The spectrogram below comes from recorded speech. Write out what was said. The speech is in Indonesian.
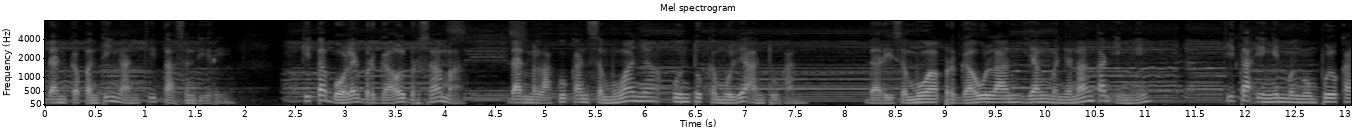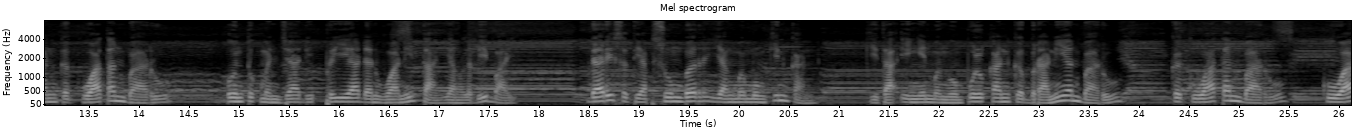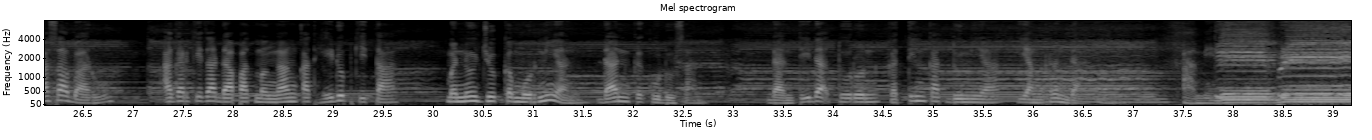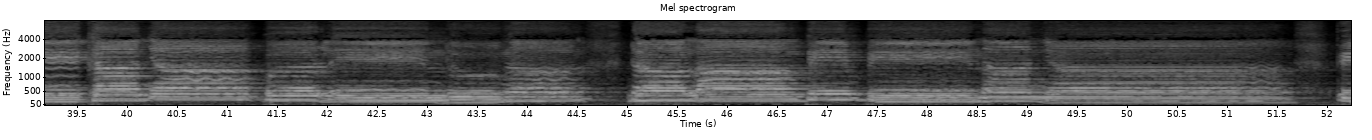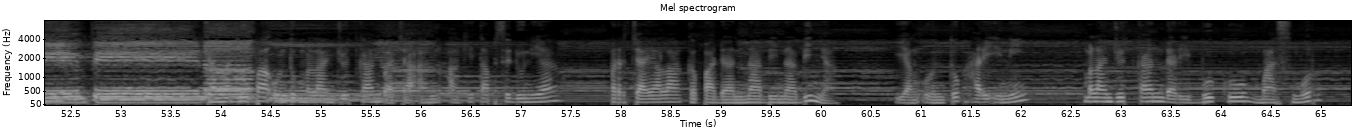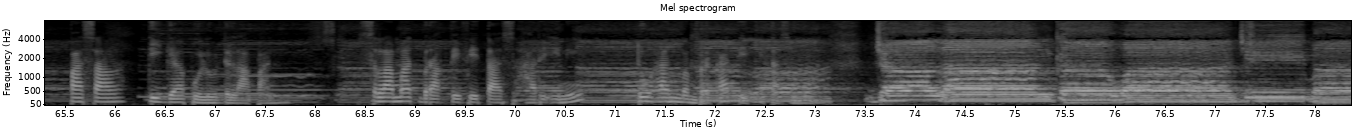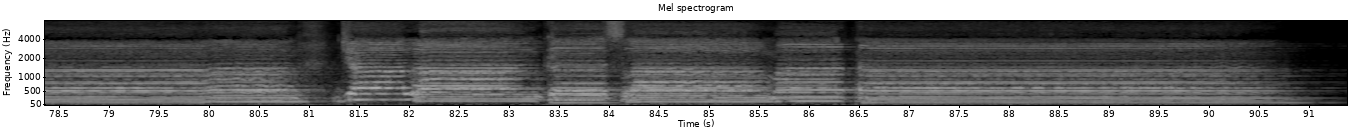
dan kepentingan kita sendiri. Kita boleh bergaul bersama dan melakukan semuanya untuk kemuliaan Tuhan dari semua pergaulan yang menyenangkan ini, kita ingin mengumpulkan kekuatan baru untuk menjadi pria dan wanita yang lebih baik. Dari setiap sumber yang memungkinkan, kita ingin mengumpulkan keberanian baru, kekuatan baru, kuasa baru, agar kita dapat mengangkat hidup kita menuju kemurnian dan kekudusan, dan tidak turun ke tingkat dunia yang rendah. Amin. Diberikannya perlindungan dalam pimpinannya. Pimpinan Jangan lupa untuk melanjutkan bacaan Alkitab sedunia. Percayalah kepada nabi-nabinya yang untuk hari ini melanjutkan dari buku Mazmur pasal 38. Selamat beraktivitas hari ini. Tuhan memberkati kita semua. Jalan kewajiban, jalan keselamatan.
